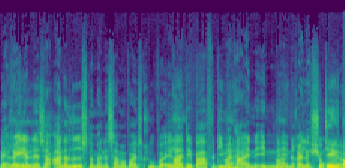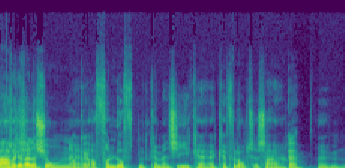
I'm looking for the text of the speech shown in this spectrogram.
Men er reglerne Øh. er så anderledes, når man er samarbejdsklubber, eller Nej. er det bare, fordi man Nej. har en, en, Nej. en relation? Det er bare man fordi relationen Okay. og fornuften, kan man sige, kan, kan få lov til at sejre. Ja. Øhm,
